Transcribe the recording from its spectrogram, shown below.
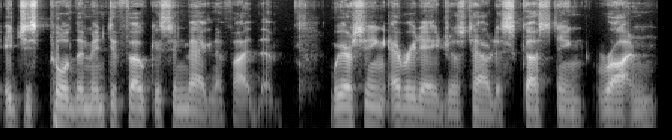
It just pulled them into focus and magnified them. We are seeing every day just how disgusting, rotten,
